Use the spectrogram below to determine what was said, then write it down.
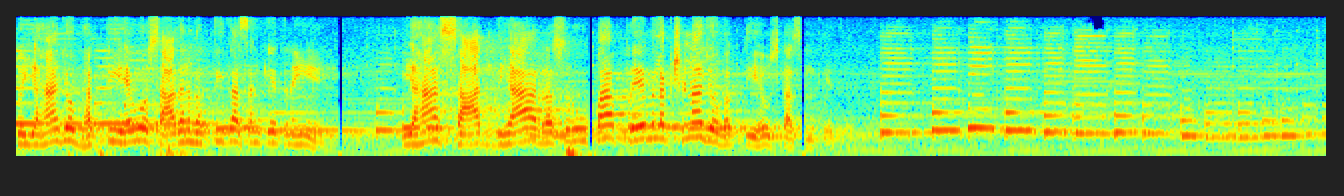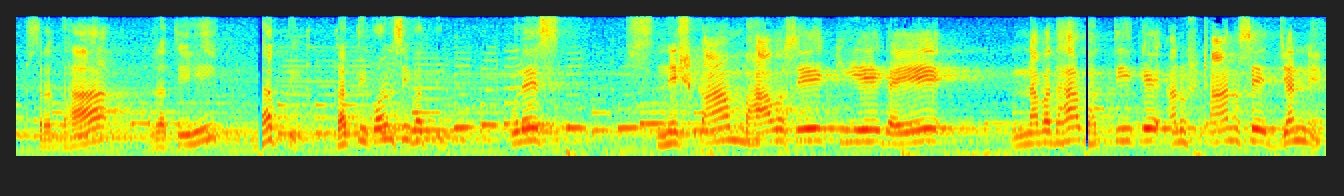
तो यहाँ जो भक्ति है, वो साधन भक्ति का संकेत नहीं है। यहाँ साध्या रसरूपा प्रेम लक्षणा जो भक्ति है, उसका संकेत है। श्रद्धा, रति ही भक्ति। भक्ति कौन सी भक्ति? बोले, निष्काम भाव से किए गए नवधा भक्ति के अनुष्ठान से जन्य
